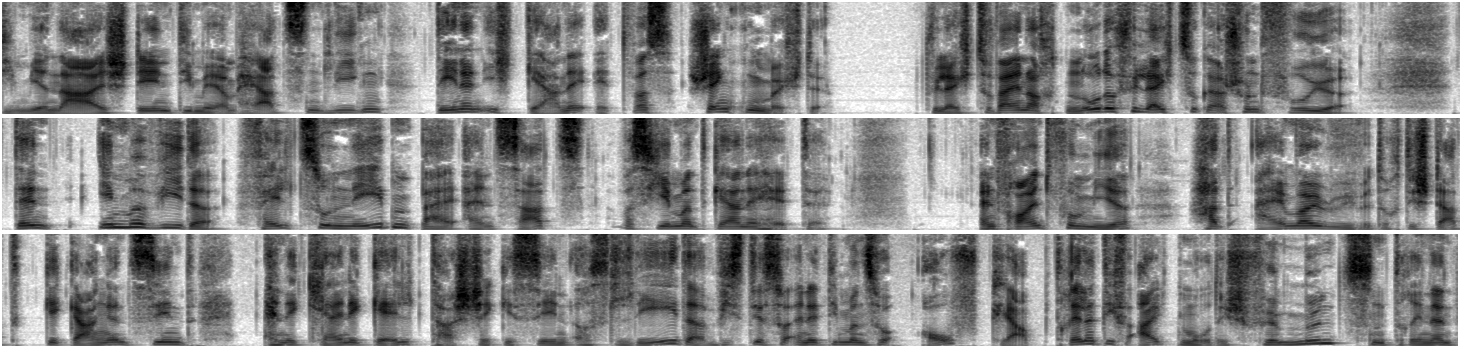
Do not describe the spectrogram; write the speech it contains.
die mir nahestehen, die mir am Herzen liegen, denen ich gerne etwas schenken möchte. Vielleicht zu Weihnachten oder vielleicht sogar schon früher. Denn immer wieder fällt so nebenbei ein Satz, was jemand gerne hätte. Ein Freund von mir hat einmal, wie wir durch die Stadt gegangen sind, eine kleine Geldtasche gesehen aus Leder. Wisst ihr, so eine, die man so aufklappt, relativ altmodisch, für Münzen drinnen.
